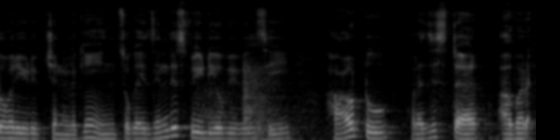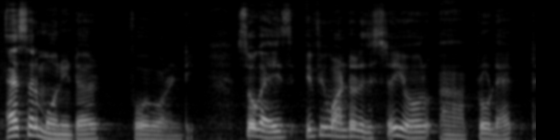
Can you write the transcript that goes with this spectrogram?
our youtube channel again. So guys in this video we will see how to register our acer monitor for warranty. So guys if you want to register your uh, product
